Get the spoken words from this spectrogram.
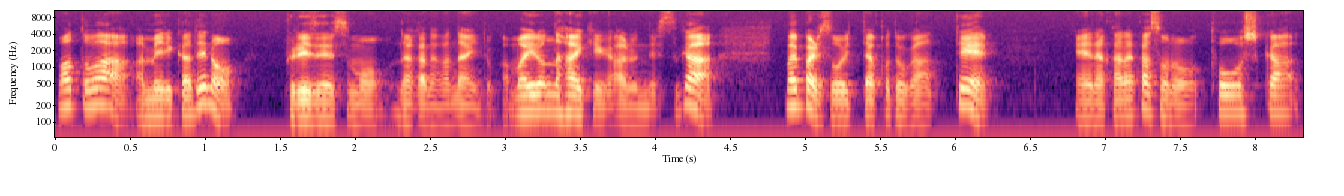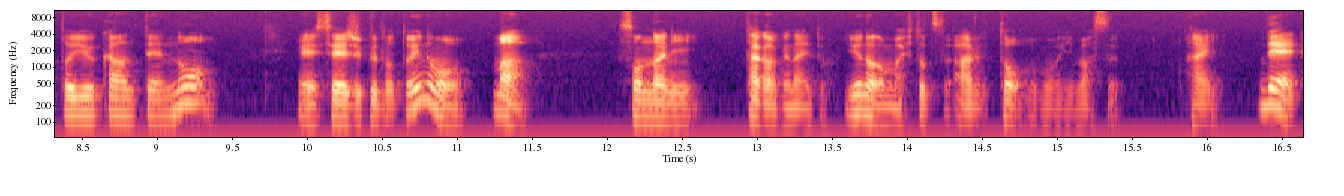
あとはアメリカでのプレゼンスもなかなかないとか、まあ、いろんな背景があるんですが、まあ、やっぱりそういったことがあって、えー、なかなかその投資家という観点の、え、成熟度というのもまあそんなに高くないというのがまあ一つあると思います。はい、で、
